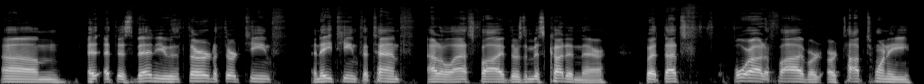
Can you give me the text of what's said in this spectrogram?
um, at, at this venue. Third, a thirteenth, an eighteenth, a tenth out of the last five. There's a miscut in there, but that's four out of five are, are top twenty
